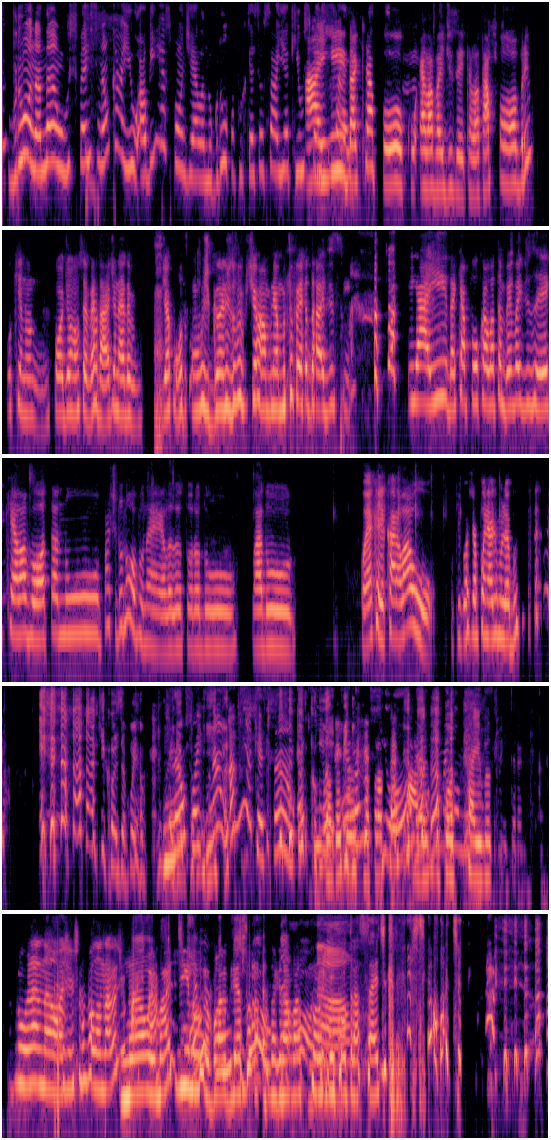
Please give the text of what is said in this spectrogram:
Bruna, não, o Space não caiu. Alguém responde ela no grupo, porque se eu sair aqui, o Space Aí, cai. daqui a pouco, ela vai dizer que ela tá pobre, o que não pode ou não ser verdade, né? De, de acordo com os ganhos do Fifty Harmony, é muito verdade, sim. E aí, daqui a pouco, ela também vai dizer que ela vota no Partido Novo, né? Ela é doutora do. lá do. Qual é aquele cara lá, o, o que gosta de apanhar de mulher bonita? que coisa foi Não foi. Não, a minha questão é que Como Logo a gente ela anunciou. menos- caiu meu Twitter. Bruna, não, a gente não falou nada demais. Não, tá? imagina, eu vou abrir essa, essa gravação Não, e vou não. encontrar sete crimes de ódio.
